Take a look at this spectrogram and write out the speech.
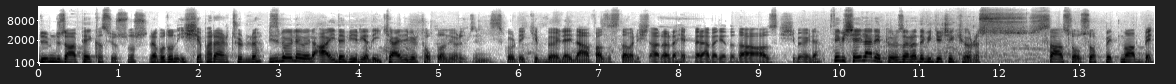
dümdüz AP kasıyorsunuz. Rabadon iş yapar her türlü. Biz böyle böyle ayda bir ya da iki ayda bir toplanıyoruz. Bizim Discord ekip böyle daha fazlası da var işte. Ara ara hep beraber ya da daha az kişi böyle. İşte bir şeyler yapıyoruz. Arada video çekiyoruz. Sağ sol sohbet muhabbet.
